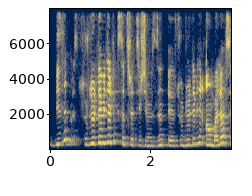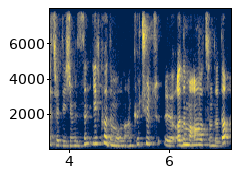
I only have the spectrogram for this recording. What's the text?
Bizim sürdürülebilirlik stratejimizin, e, sürdürülebilir ambalaj stratejimizin ilk adımı olan küçült e, adımı altında da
